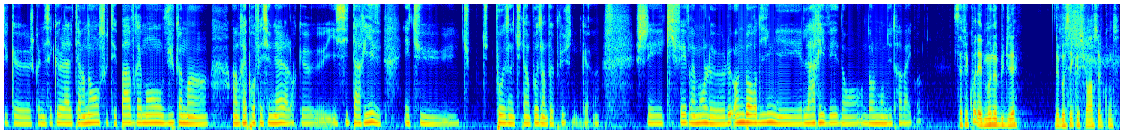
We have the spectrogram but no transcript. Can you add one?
Vu que je connaissais que l'alternance où t'es pas vraiment vu comme un, un vrai professionnel, alors que ici, tu arrives et tu, tu, tu poses, tu t'imposes un peu plus. Donc, j'ai kiffé vraiment le, le onboarding et l'arrivée dans, dans le monde du travail. Quoi. Ça fait quoi d'être monobudget? De bosser que sur un seul compte?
